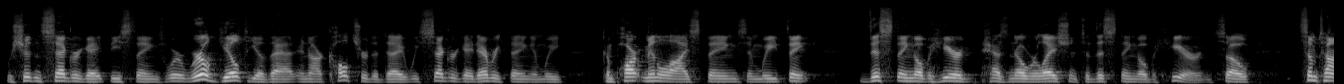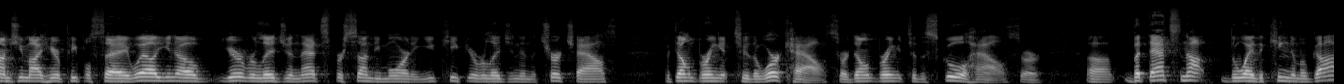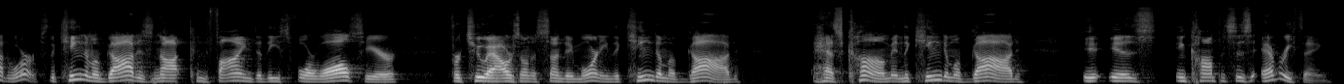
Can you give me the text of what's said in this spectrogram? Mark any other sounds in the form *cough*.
We shouldn't segregate these things. We're real guilty of that in our culture today. We segregate everything and we compartmentalize things and we think this thing over here has no relation to this thing over here. And so sometimes you might hear people say, well, you know, your religion, that's for Sunday morning. You keep your religion in the church house, but don't bring it to the workhouse or don't bring it to the schoolhouse. Or, uh, but that's not the way the kingdom of God works. The kingdom of God is not confined to these four walls here for two hours on a Sunday morning. The kingdom of God has come, and the kingdom of God is encompasses everything.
